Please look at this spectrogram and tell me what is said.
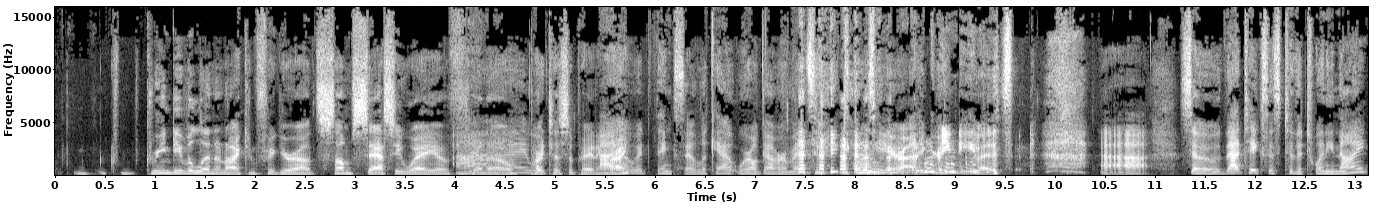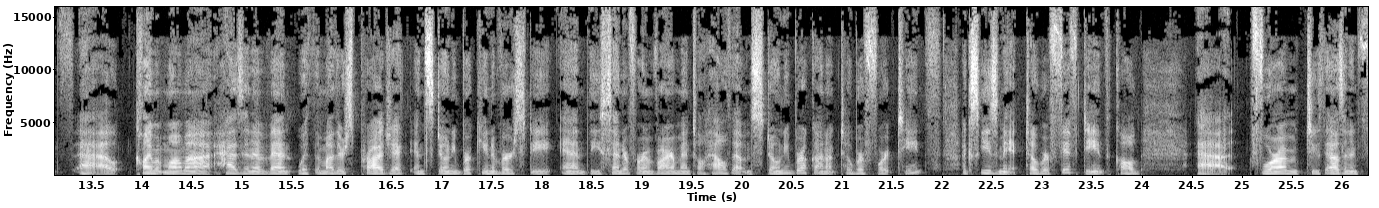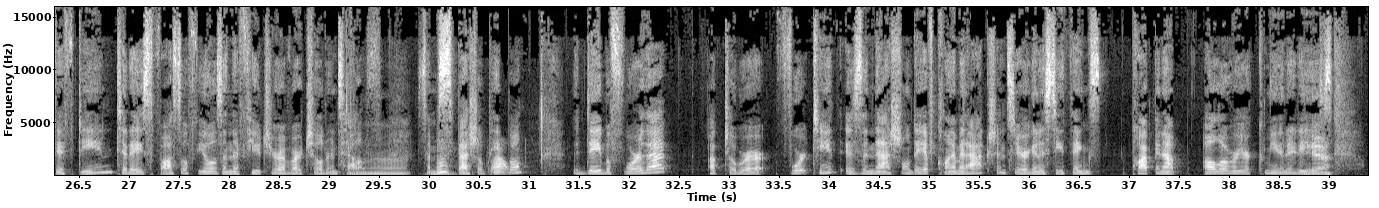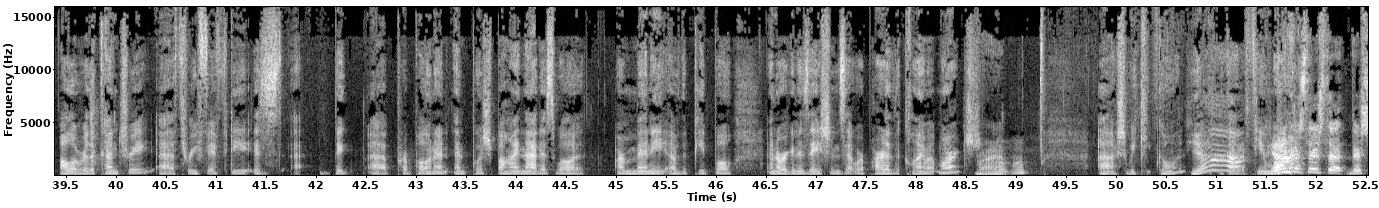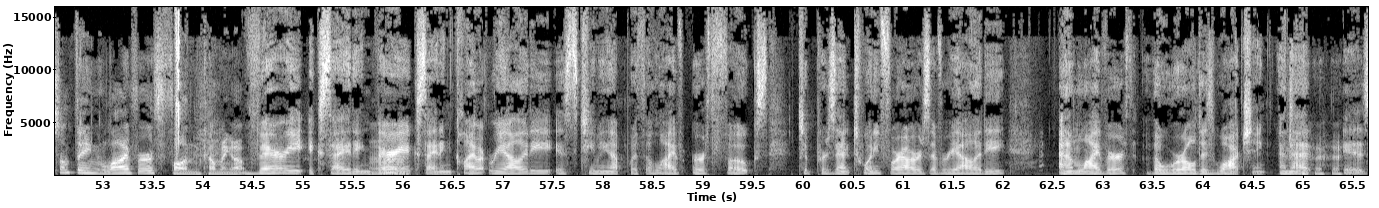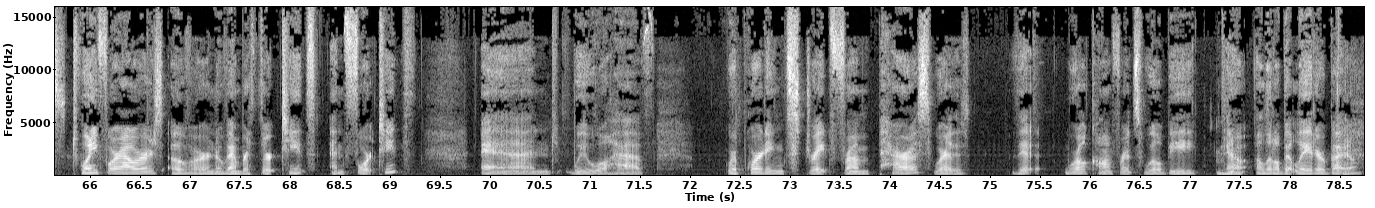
Green Diva Lynn and I can figure out some sassy way of you know would- participating, I right? I would think so. Look out, world governments, because here are the Green Divas. Uh, so that takes us to the 29th. Uh, Climate Mama has an event with the Mothers Project and Stony Brook University and the Center for Environmental Health out in Stony Brook on October 14th, excuse me, October 15th, called uh, Forum 2015 Today's Fossil Fuels and the Future of Our Children's Health. Some special people. The day before that, October 14th, is the National Day of Climate Action. So you're going to see things popping up all over your communities, Yeah. all over the country. Uh, 350 is a big uh, proponent and push behind that, as well as are many of the people and organizations that were part of the Climate March. right. Uh, should we keep going? Yeah. Got a few Yeah, more. because there's that there's something live Earth fun coming up. Very exciting, very Ah. exciting. Climate Reality is teaming up with the Live Earth folks to present 24 hours of reality and Live Earth. The world is watching, and that is 24 hours over November 13th and 14th. And we will have reporting straight from Paris, where the World Conference will be, you know, a little bit later, but Yeah.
